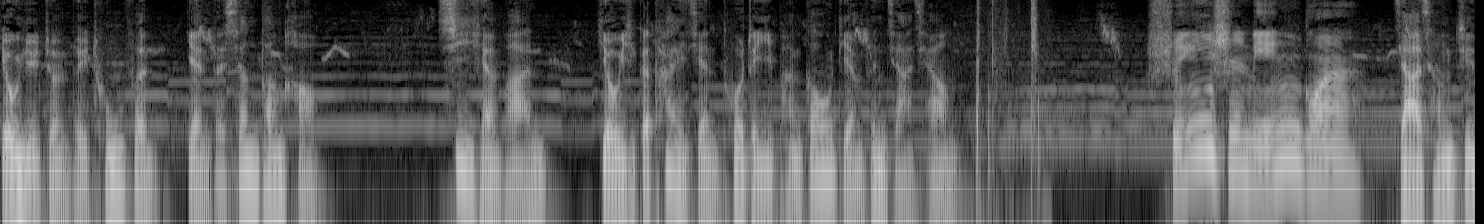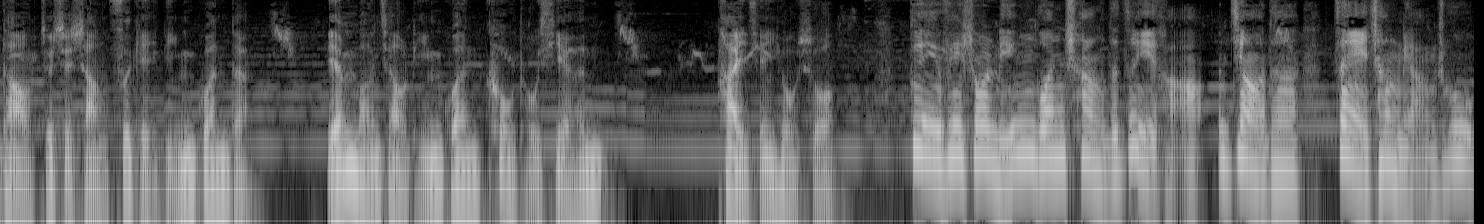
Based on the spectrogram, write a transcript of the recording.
由于准备充分，演得相当好。戏演完，有一个太监拖着一盘糕点问贾强：“谁是灵官？”贾强知道这是赏赐给灵官的，连忙叫灵官叩头谢恩。太监又说：“贵妃说灵官唱的最好，叫他再唱两出，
